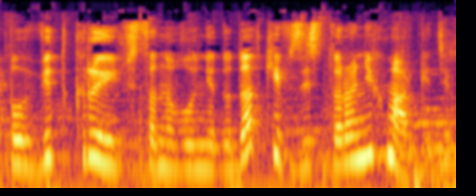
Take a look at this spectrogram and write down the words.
Apple відкриють встановлення додатків зі сторонніх маркетів.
